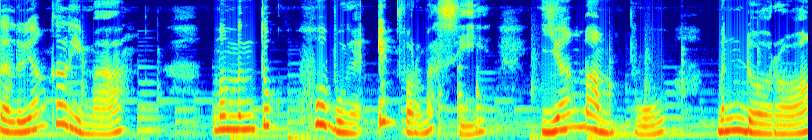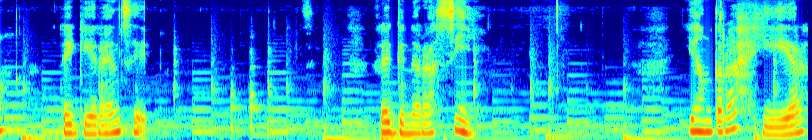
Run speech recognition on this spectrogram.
Lalu yang kelima, membentuk hubungan informasi yang mampu mendorong regenerasi. Regenerasi yang terakhir,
